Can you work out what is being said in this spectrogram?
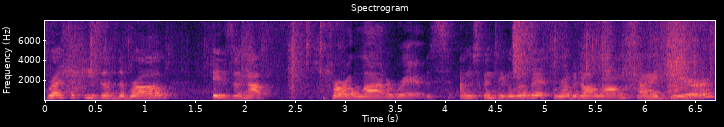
recipes of the rub is enough for a lot of ribs. I'm just going to take a little bit, rub it all alongside here.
